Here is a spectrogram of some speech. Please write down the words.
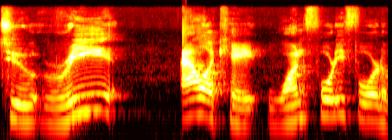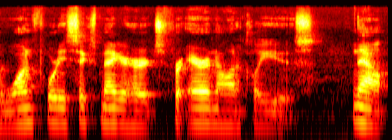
to reallocate 144 to 146 megahertz for aeronautical use. Now,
